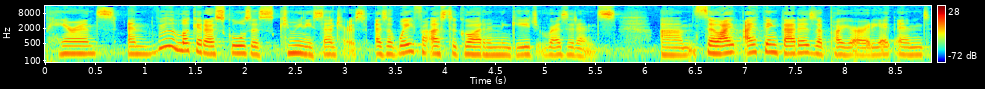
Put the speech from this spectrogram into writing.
parents, and really look at our schools as community centers, as a way for us to go out and engage residents. Um, so I, I, think that is a priority, and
